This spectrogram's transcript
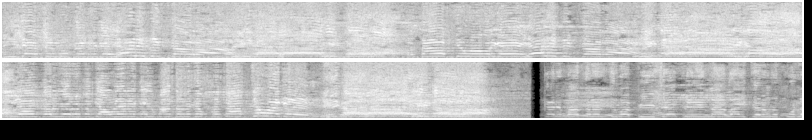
ಬಿಜೆಪಿ ಮುಖಂಡರಿಗೆ ಹೇಳಿ ಧಿಕ್ಕಾರ ಪ್ರತಾಪ್ ಸಿಂಹ ಅವರಿಗೆ ಹೇಳಿ ಧಿಕ್ಕಾರ ಪ್ರಿಯಾಂಕ್ ಖರ್ಗೆ ಅವರ ಬಗ್ಗೆ ಅವಳೇನ ಕೈ ಮಾತಾಡಕ್ಕೆ ಪ್ರತಾಪ್ ಸಿಂಹಗೆ ಸರ್ಕಾರಿ ಮಾತನಾಡ್ತಿರುವ ಬಿಜೆಪಿ ನಾಯಕರನ್ನು ಕೂಡ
